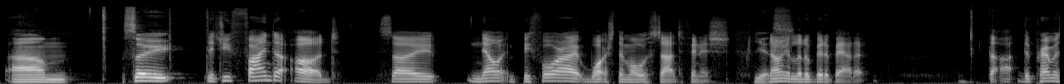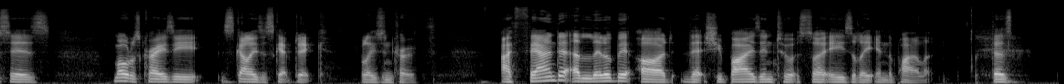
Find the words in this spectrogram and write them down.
Um, so Did you find it odd? So, know before I watched them all start to finish, Yes. knowing a little bit about it, the uh, the premise is Mulder's crazy, Scully's a skeptic, believes in truth. I found it a little bit odd that she buys into it so easily in the pilot. There's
